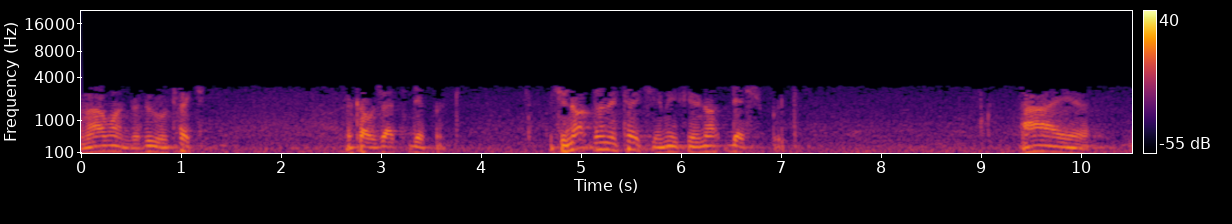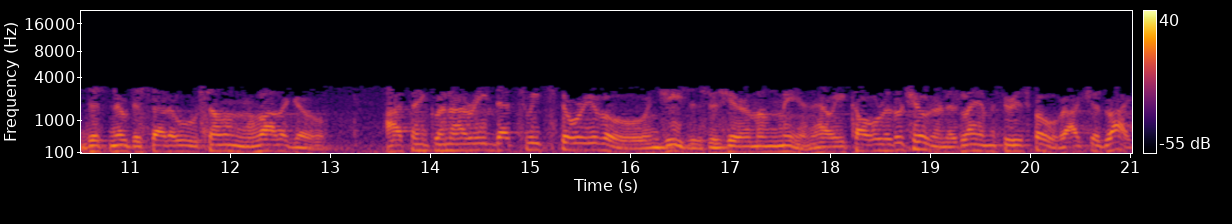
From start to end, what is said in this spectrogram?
And I wonder who will touch him. Because that's different. But you're not going to touch him if you're not desperate. I uh, just noticed that old song a while ago. I think when I read that sweet story of old, when Jesus was here among men, how he called little children as lambs to his fold, I should like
